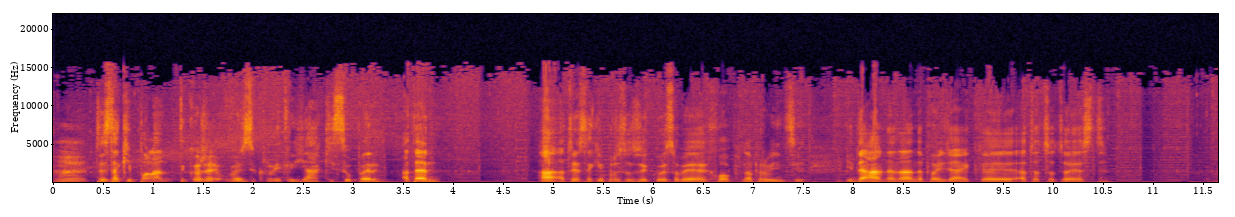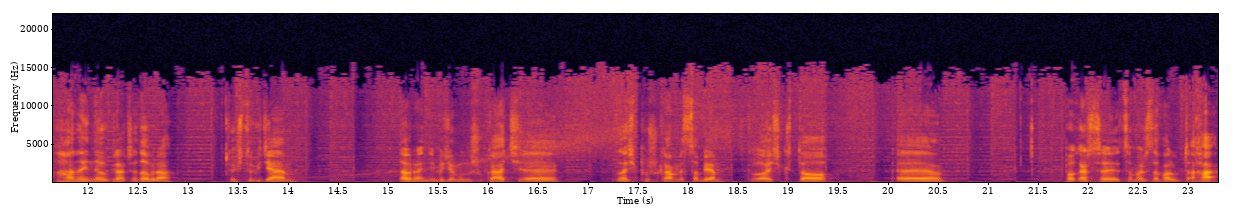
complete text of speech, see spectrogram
To jest taki Poland, tylko że wersji królika. Jaki super. A ten? A, a tu jest taki po prostu zwykły sobie chłop na prowincji. Idealne na, na poniedziałek. Yy, A to co to jest? Aha, na innego gracza, dobra. Coś tu widziałem. Dobra, nie będziemy go szukać. E, zaś poszukamy sobie kogoś, kto... E, pokaż, co masz za walutę. Aha,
